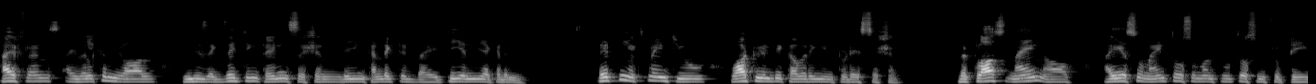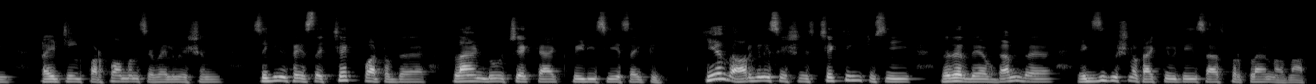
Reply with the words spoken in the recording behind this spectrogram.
Hi friends, I welcome you all in this exciting training session being conducted by TNV Akademi. Let me explain to you what we will be covering in today's session. The clause 9 of ISO 9001-2015 titled Performance Evaluation signifies the check part of the Plan, Do, Check, Act PDCA cycle. Here the organization is checking to see whether they have done the execution of activities as per plan or not.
